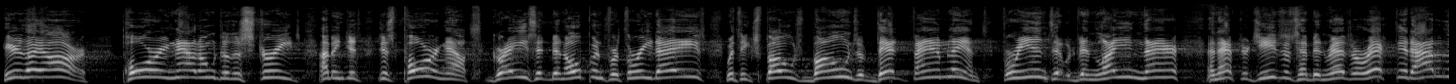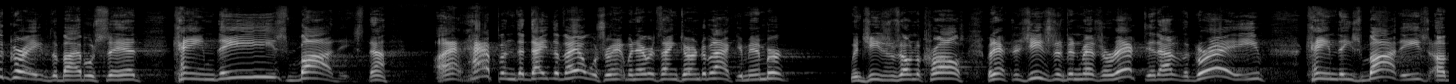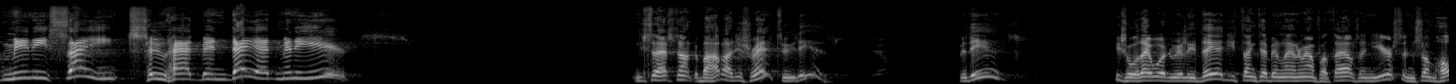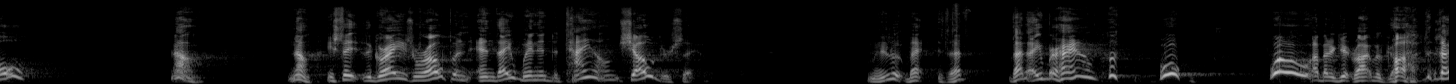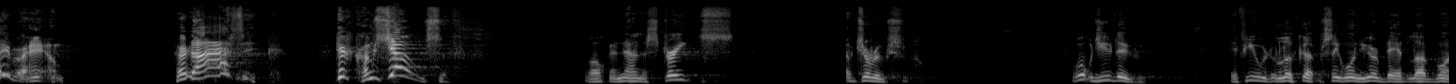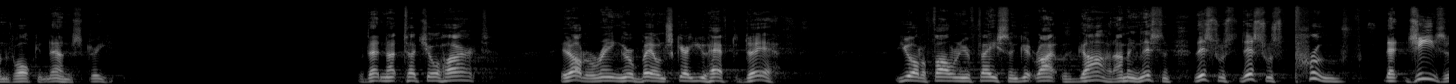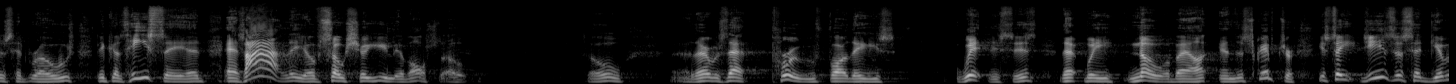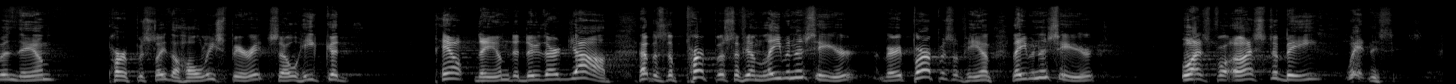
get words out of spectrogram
Here they are, pouring out onto the streets. I mean, just, just pouring out. Graves had been open for three days with exposed bones of dead family and friends that had been laying there. And after Jesus had been resurrected out of the grave, the Bible said, came these bodies. Now, that happened the day the veil was rent when everything turned to black, you remember? When Jesus was on the cross. But after Jesus has been resurrected out of the grave, came these bodies of many saints who had been dead many years. You say, that's not the Bible. I just read it to you. It is. It is. You say, well, they wasn't really dead. You think they've been laying around for a thousand years in some hole? No. No. You see, the graves were open and they went into town, showed themselves. I mean, look back. Is that, that Abraham? Woo! Woo! I better get right with God. That's Abraham. There's Isaac. Here comes Joseph walking down the streets of Jerusalem. What would you do if you were to look up and see one of your dead loved ones walking down the street? Would that not touch your heart? It ought to ring your bell and scare you half to death you ought to fall on your face and get right with God. I mean, listen, this was, this was proof that Jesus had rose because he said, As I live, so shall you live also. So uh, there was that proof for these witnesses that we know about in the scripture. You see, Jesus had given them purposely the Holy Spirit so he could help them to do their job. That was the purpose of him leaving us here very purpose of him leaving us here was for us to be witnesses.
